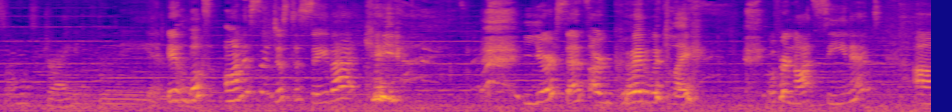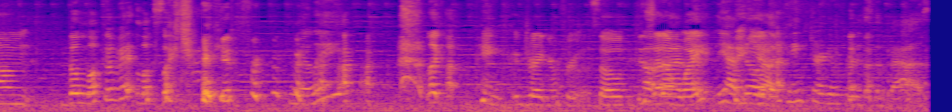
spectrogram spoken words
it's almost dragon fruity? It like- looks honestly just to say that, Kate. Your scents are good with like, for not seeing it. Um, the look of it looks like dragon fruit. Really? like a pink dragon fruit. So instead Uh, of white, Yeah, pink- no, yeah. the pink dragon fruit is the best.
